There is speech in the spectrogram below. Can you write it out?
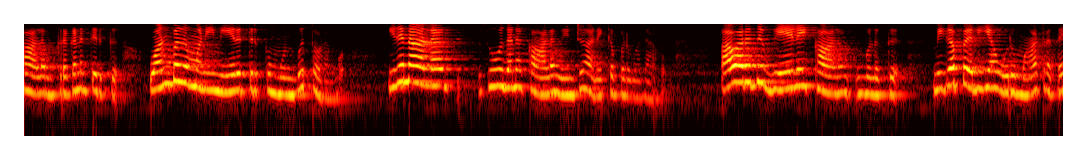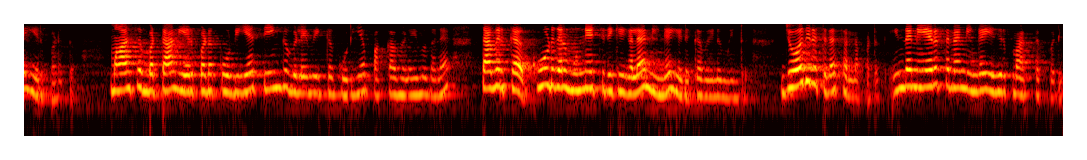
காலம் கிரகணத்திற்கு ஒன்பது மணி நேரத்திற்கு முன்பு தொடங்கும். இதனால் சூதன காலம் என்று அழைக்கப்படுவதாகும். அவரது வேலை காலம் உங்களுக்கு மிகப்பெரிய ஒரு மாற்றத்தை ஏற்படுத்தும். மாசுபட்டால் ஏற்படக்கூடிய தீங்கு விளைவிக்கக்கூடிய பக்க விளைவுகளை தவிர்க்க கூடுதல் முன்னெச்சரிக்கைகளை நீங்கள் எடுக்க வேண்டும் என்று ஜோதிடத்தில் சொல்லப்பட்டிருக்கு இந்த நேரத்தில் நீங்கள் எதிர்பார்த்தபடி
